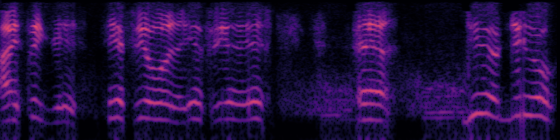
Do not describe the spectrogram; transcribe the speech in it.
I think if you if you if, uh, do you do you,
